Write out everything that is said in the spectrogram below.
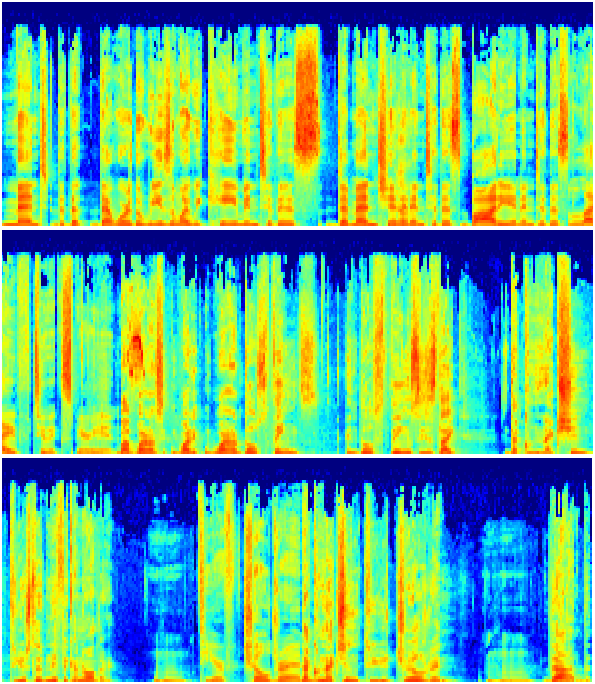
meant that that, that were the reason why we came into this dimension and into this body and into this life to experience. But what are what what are those things? And those things is like the connection to your significant other, mm-hmm. to your children. The connection to your children, the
